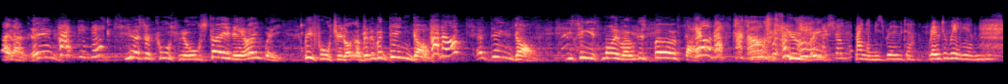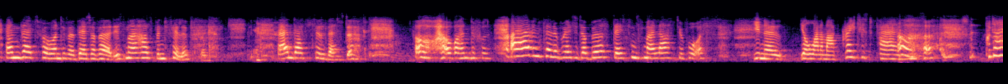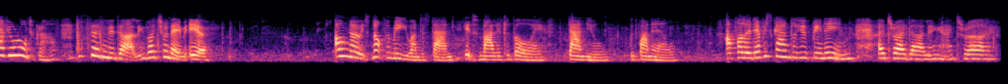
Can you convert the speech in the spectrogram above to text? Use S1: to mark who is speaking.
S1: Hello, then.
S2: Have we met?
S1: Yes, of course, we're all staying here, ain't we? We thought you'd like a bit of a ding-dong.
S2: Have what?
S1: A ding-dong. You see, it's my Rhoda's birthday.
S2: Sylvester Dawson.
S1: Excuse me.
S3: My name is Rhoda, Rhoda Williams.
S2: And that, for want of a better word, is my husband, Philip. And that's Sylvester. Oh, how wonderful. I haven't celebrated a birthday since my last divorce.
S3: You know, you're one of my greatest fans. Oh. Could I have your autograph?
S2: Certainly, darling. What's your name? Here.
S3: No, it's not for me, you understand. It's for my little boy, Daniel, with one L. I followed every scandal you've been in.
S2: I try, darling. I try.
